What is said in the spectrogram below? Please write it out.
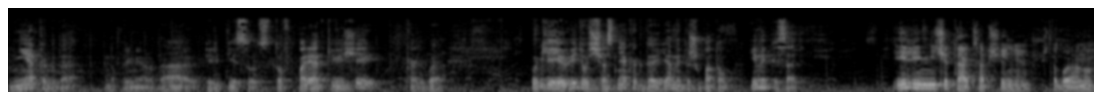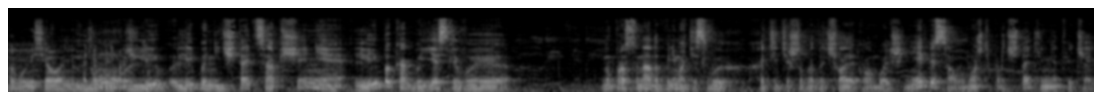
некогда, например, да, переписываться, то в порядке вещей, как бы, окей, я увидел, сейчас некогда, я напишу потом. И написать. Или не читать сообщение, чтобы оно как бы висело не хотя бы не Ну, прочитано. ли- либо не читать сообщения, либо как бы если вы... Ну, просто надо понимать, если вы хотите, чтобы этот человек вам больше не писал, вы можете прочитать и не отвечать.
